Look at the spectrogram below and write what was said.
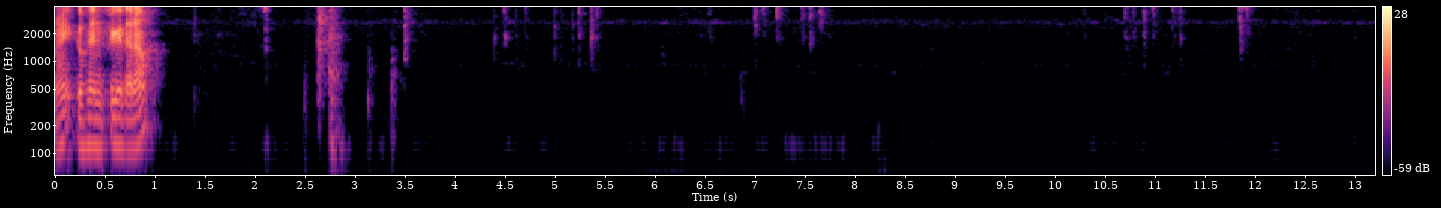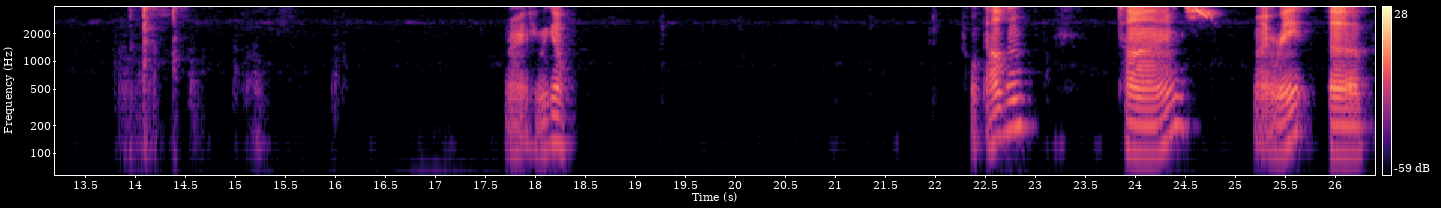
All right, go ahead and figure that out. All right, here we go. 12,000 times my rate of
